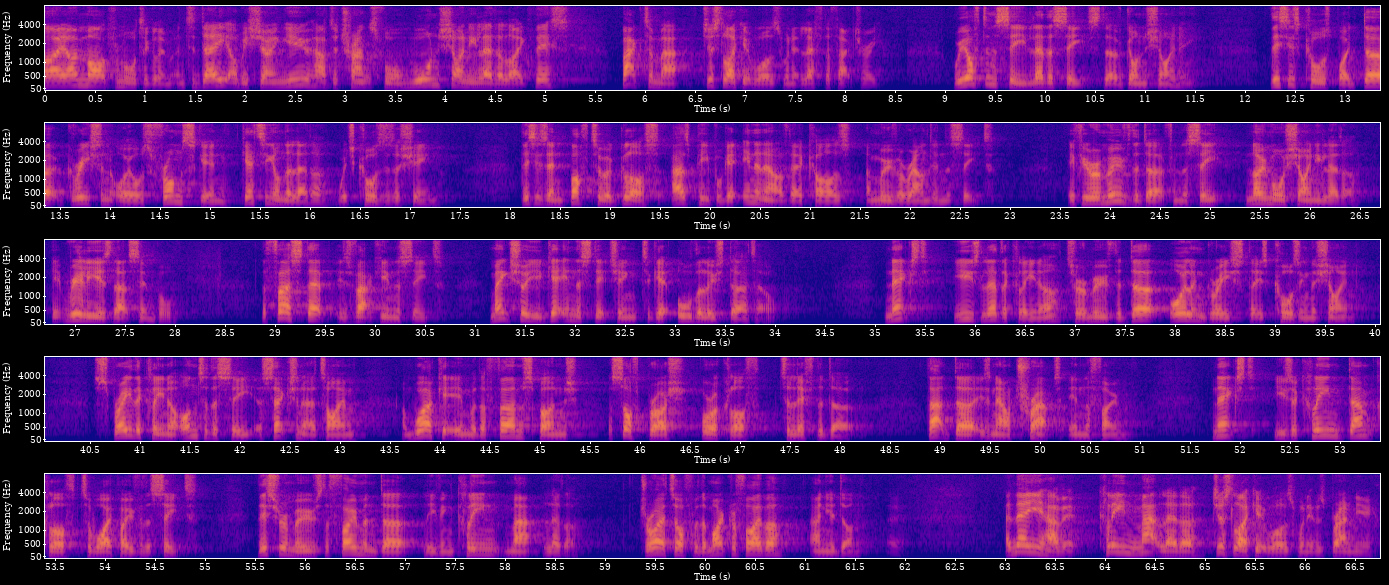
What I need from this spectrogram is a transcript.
Hi, I'm Mark from Autoglym and today I'll be showing you how to transform worn shiny leather like this back to matte just like it was when it left the factory. We often see leather seats that have gone shiny. This is caused by dirt, grease and oils from skin getting on the leather which causes a sheen. This is then buffed to a gloss as people get in and out of their cars and move around in the seat. If you remove the dirt from the seat, no more shiny leather. It really is that simple. The first step is vacuum the seat. Make sure you get in the stitching to get all the loose dirt out. Next, use leather cleaner to remove the dirt, oil and grease that is causing the shine. Spray the cleaner onto the seat a section at a time and work it in with a firm sponge, a soft brush or a cloth to lift the dirt. That dirt is now trapped in the foam. Next, use a clean, damp cloth to wipe over the seat. This removes the foam and dirt, leaving clean, matte leather. Dry it off with a microfiber and you're done. And there you have it, clean matte leather, just like it was when it was brand new.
